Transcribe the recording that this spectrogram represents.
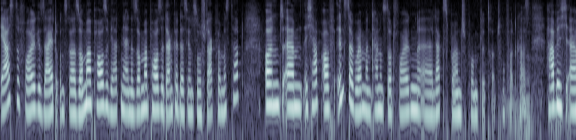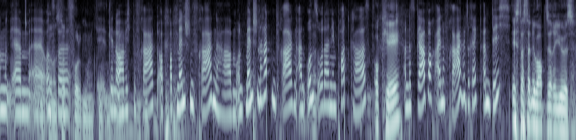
erste Folge seit unserer Sommerpause. Wir hatten ja eine Sommerpause. Danke, dass ihr uns so stark vermisst habt. Und ähm, ich habe auf Instagram, man kann uns dort folgen, äh, lachsbrunch.literaturpodcast, ja. habe ich ähm, ähm, äh, unsere. Folgen. Äh, genau, habe ich gefragt, ob, ob Menschen Fragen haben. Und Menschen hatten Fragen an uns ja. oder an den Podcast. Okay. Und es gab auch eine Frage direkt an dich. Ist das denn überhaupt seriös?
